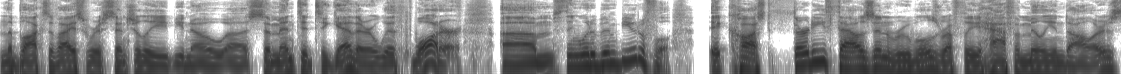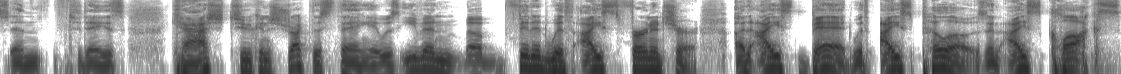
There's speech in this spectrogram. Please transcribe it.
And the blocks of ice were essentially, you know, uh, cemented together with water. Um, this thing would have been beautiful. It cost 30,000 rubles, roughly half a million dollars in today's cash to construct this thing. It was even uh, fitted with ice furniture, an ice bed with ice pillows and ice clocks.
